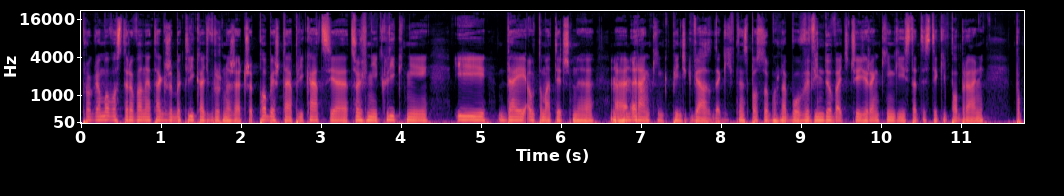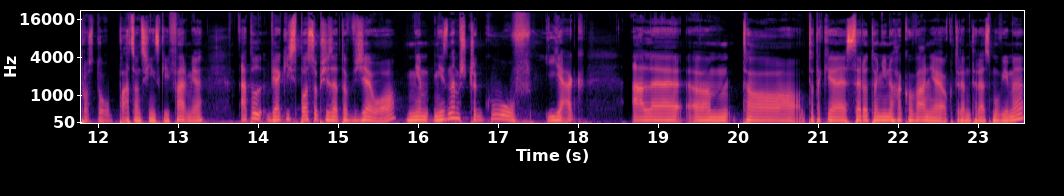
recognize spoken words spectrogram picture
programowo sterowane tak, żeby klikać w różne rzeczy. Pobierz tę aplikację, coś w niej kliknij i daj automatyczny Mhm. e, ranking 5 gwiazdek i w ten sposób można było wywindować czyjeś rankingi i statystyki pobrań po prostu płacąc chińskiej farmie. Apple w jakiś sposób się za to wzięło. Nie, nie znam szczegółów jak, ale em, to, to takie serotonino-hakowanie, o którym teraz mówimy,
